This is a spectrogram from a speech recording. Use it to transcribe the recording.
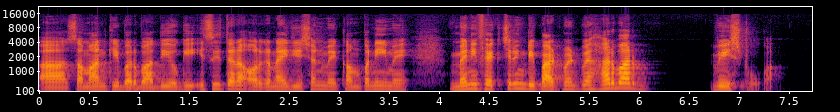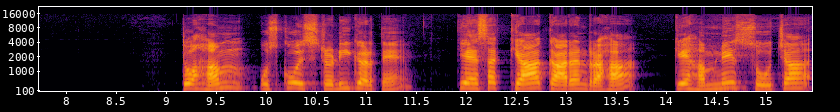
आ, सामान की बर्बादी होगी। इसी तरह ऑर्गेनाइजेशन में कंपनी में मैन्युफैक्चरिंग डिपार्टमेंट में हर बार वेस्ट होगा। तो हम उसको स्टडी करते हैं कि ऐसा क्या कारण रहा कि हमने सोचा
